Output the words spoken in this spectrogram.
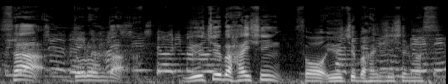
さあドローンが YouTube 配信そう YouTube 配信しております。はい、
